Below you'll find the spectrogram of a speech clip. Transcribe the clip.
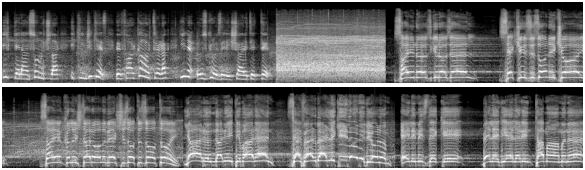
İlk gelen sonuçlar ikinci kez ve farkı artırarak yine Özgür Özel'i işaret etti. Sayın Özgür Özel 812 oy. Sayın Kılıçdaroğlu 536 oy. Yarından itibaren seferberlik ilan ediyorum. Elimizdeki belediyelerin tamamını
